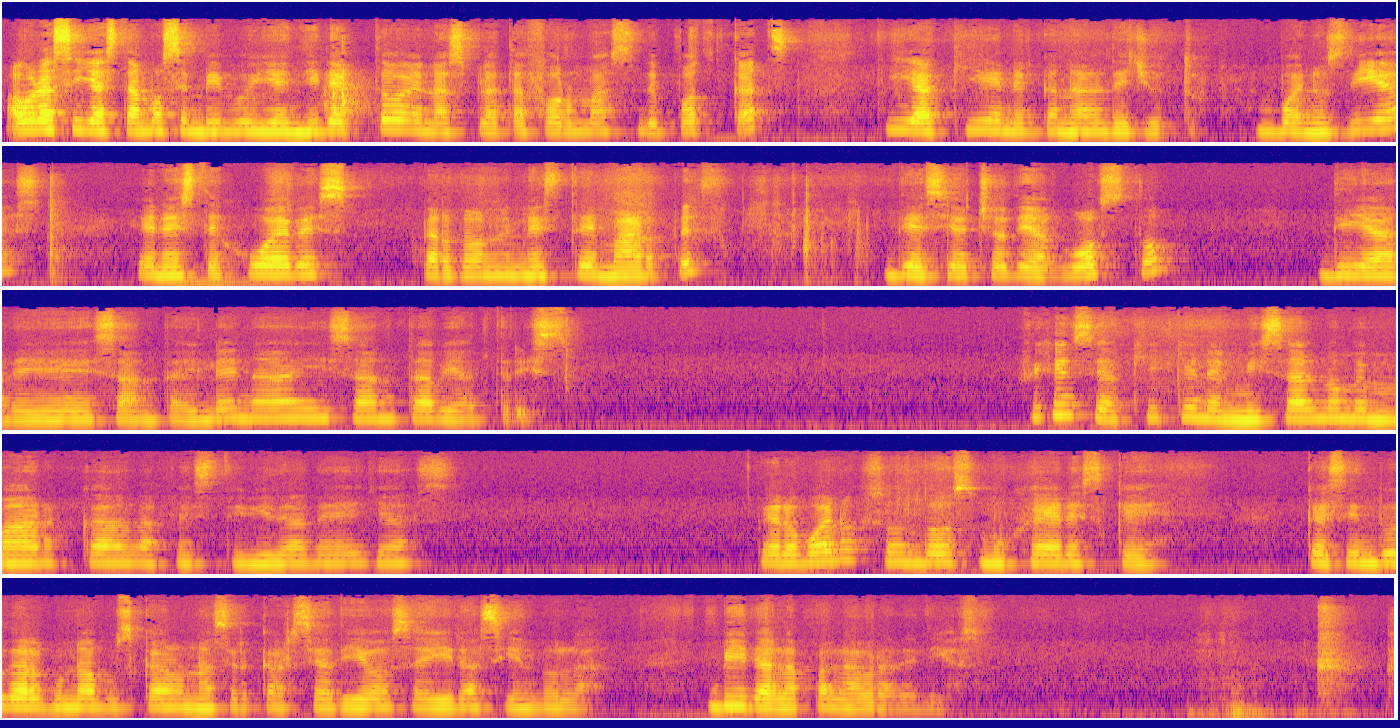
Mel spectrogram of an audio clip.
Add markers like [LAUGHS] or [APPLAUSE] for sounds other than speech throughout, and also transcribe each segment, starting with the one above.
Ahora sí ya estamos en vivo y en directo en las plataformas de podcasts y aquí en el canal de YouTube. Buenos días en este jueves, perdón, en este martes 18 de agosto, día de Santa Elena y Santa Beatriz. Fíjense aquí que en el misal no me marca la festividad de ellas. Pero bueno, son dos mujeres que, que sin duda alguna buscaron acercarse a Dios e ir haciendo la vida la palabra de Dios.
